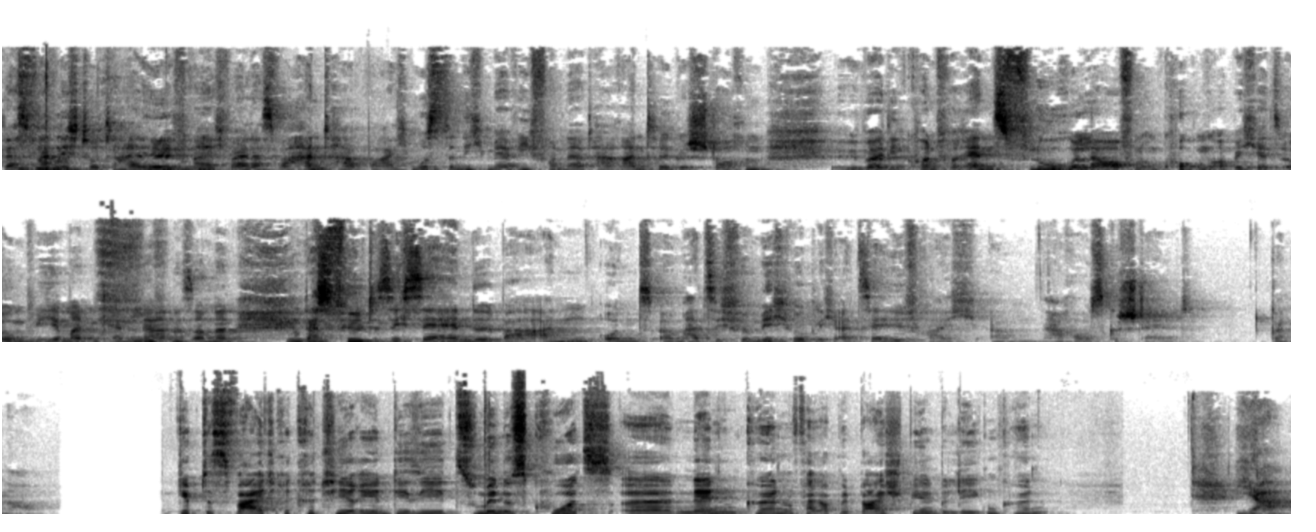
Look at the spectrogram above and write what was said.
das fand ich total hilfreich, weil das war handhabbar. Ich musste nicht mehr wie von der Tarantel gestochen über die Konferenzflure laufen und gucken, ob ich jetzt irgendwie jemanden kennenlerne, sondern mhm. das fühlte sich sehr händelbar an und ähm, hat sich für mich wirklich als sehr hilfreich ähm, herausgestellt. Genau. Gibt es weitere Kriterien, die Sie zumindest kurz äh, nennen können, vielleicht auch mit Beispielen belegen können? Ja,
